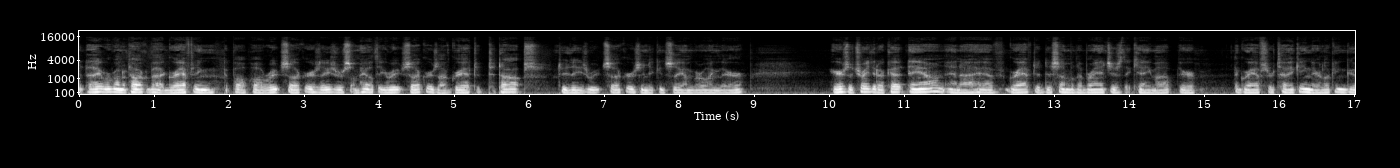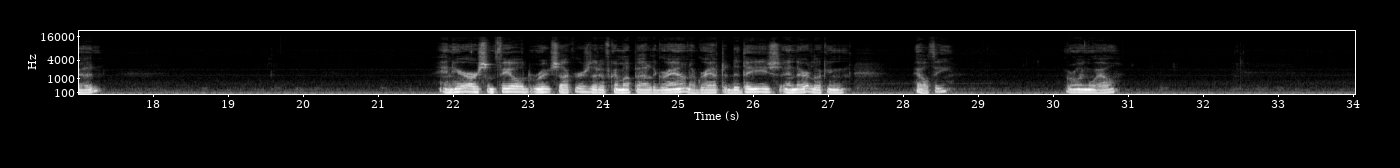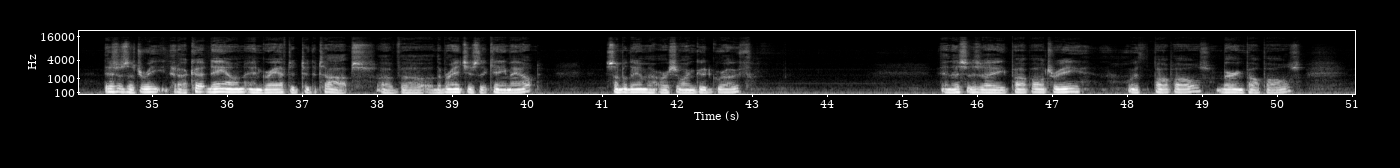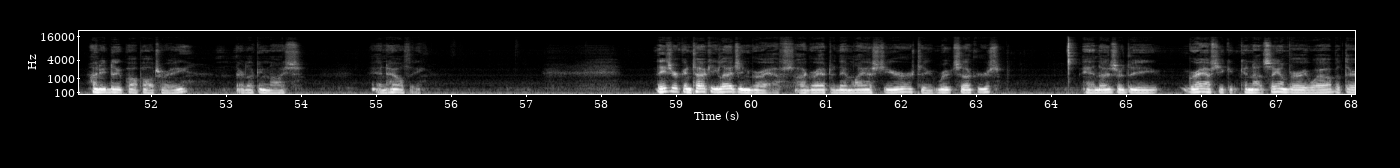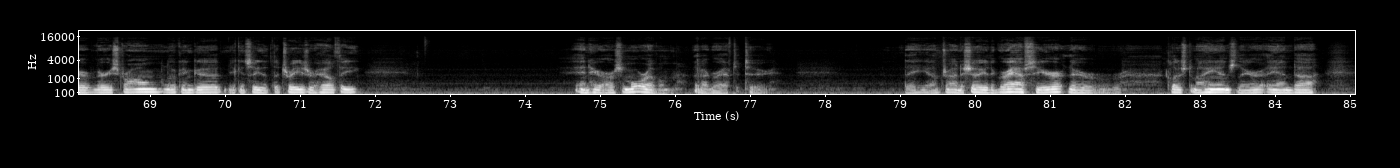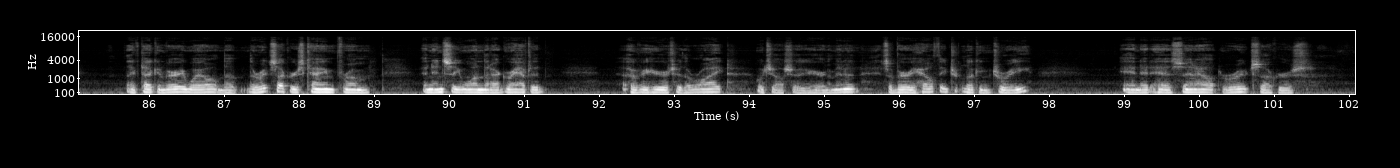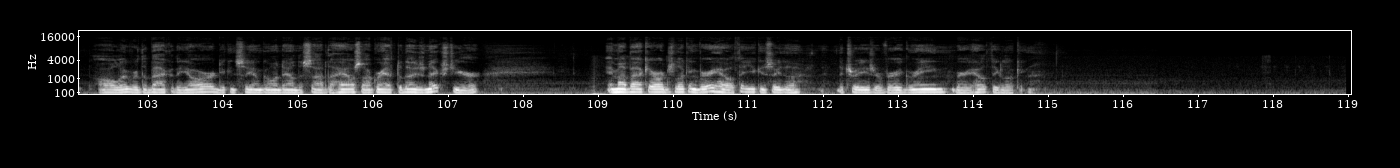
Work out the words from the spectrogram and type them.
Today we're going to talk about grafting to pawpaw root suckers. These are some healthy root suckers. I've grafted to tops to these root suckers and you can see I'm growing there. Here's a tree that I cut down and I have grafted to some of the branches that came up. They're, the grafts are taking, they're looking good. And here are some field root suckers that have come up out of the ground. I've grafted to these and they're looking healthy, growing well. This is a tree that I cut down and grafted to the tops of uh, the branches that came out. Some of them are showing good growth. And this is a pawpaw tree with pawpaws, bearing pawpaws honeydew pawpaw tree. They're looking nice and healthy. These are Kentucky Legend grafts. I grafted them last year to root suckers. And those are the grafts. You can, cannot see them very well, but they're very strong, looking good. You can see that the trees are healthy. And here are some more of them that I grafted to. The, I'm trying to show you the grafts here. They're close to my hands there, and uh, they've taken very well. The, the root suckers came from an NC1 that I grafted over here to the right, which I'll show you here in a minute. It's a very healthy tr looking tree, and it has sent out root suckers all over the back of the yard. You can see them going down the side of the house. I'll graft to those next year and my backyard's looking very healthy. You can see the, the trees are very green, very healthy looking.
